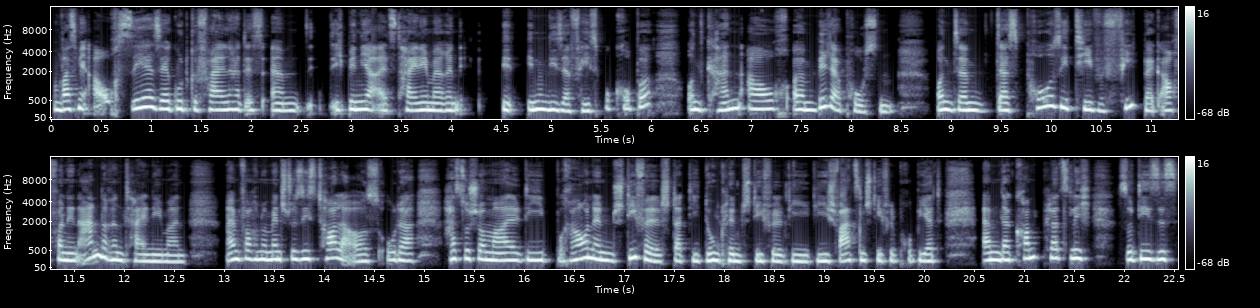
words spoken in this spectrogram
Und was mir auch sehr, sehr gut gefallen hat, ist, ähm, ich bin ja als Teilnehmerin in dieser Facebook-Gruppe und kann auch ähm, Bilder posten. Und ähm, das positive Feedback auch von den anderen Teilnehmern, einfach nur, Mensch, du siehst toll aus oder hast du schon mal die braunen Stiefel statt die dunklen Stiefel, die, die schwarzen Stiefel probiert, ähm, da kommt plötzlich so dieses,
